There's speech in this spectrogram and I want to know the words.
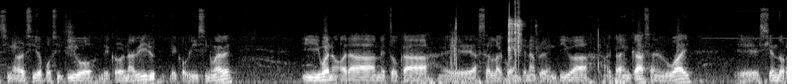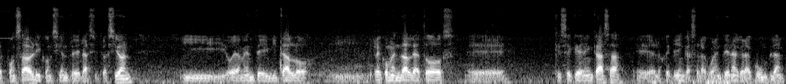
sin haber sido positivo de coronavirus, de COVID-19. Y bueno, ahora me toca hacer la cuarentena preventiva acá en casa, en Uruguay, siendo responsable y consciente de la situación y obviamente invitarlo y recomendarle a todos eh, que se queden en casa, eh, a los que tienen que hacer la cuarentena, que la cumplan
